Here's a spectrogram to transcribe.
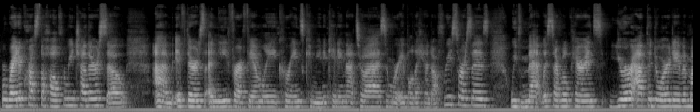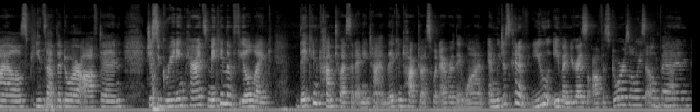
we're right across the hall from each other, so um, if there's a need for a family, Kareen's communicating that to us, and we're able to hand off resources. We've met with several parents. You're at the door, David Miles. Pete's yeah. at the door often. Just greeting parents, making them feel like they can come to us at any time. They can talk to us whatever they want, and we just kind of you even your guys' office door is always open.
